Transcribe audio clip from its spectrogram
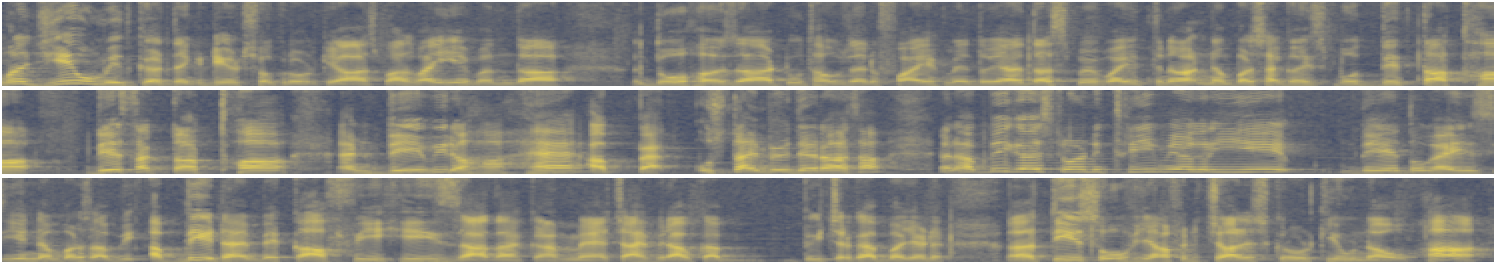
मतलब ये उम्मीद करते हैं कि डेढ़ सौ करोड़ के आसपास। भाई, ये बंदा 2000 2005 में 2010 में भाई इतना नंबर सा गाइस वो देता था, दे सकता था एंड दे भी रहा है अब उस टाइम पे भी दे रहा था। एंड अभी गाइस 23 में अगर ये दे तो गाइस ये नंबर्स अभी, अब भी टाइम पे काफ़ी ही ज़्यादा कम है। चाहे फिर आपका पिक्चर का बजट तीस हो या फिर चालीस करोड़ क्यों ना हो हाँ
